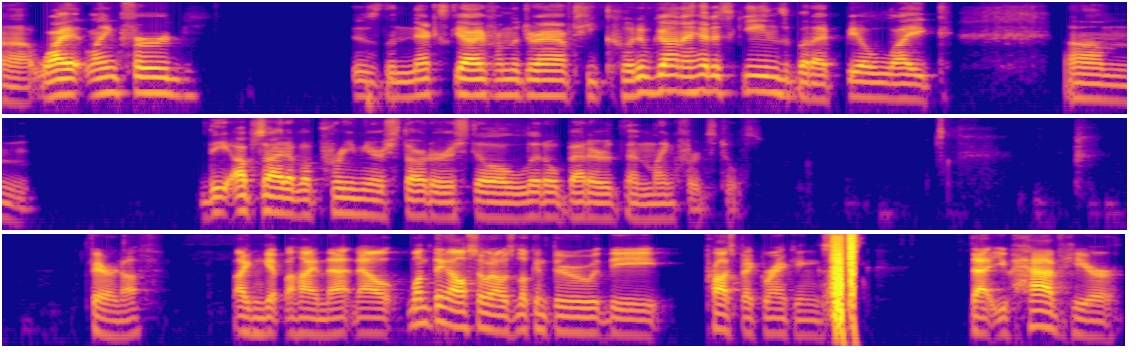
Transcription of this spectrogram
Uh, Wyatt Langford is the next guy from the draft. He could have gone ahead of Skenes, but I feel like um, the upside of a premier starter is still a little better than Langford's tools. Fair enough. I can get behind that. Now, one thing also, when I was looking through the prospect rankings that you have here,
